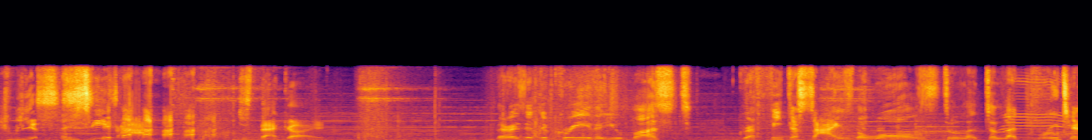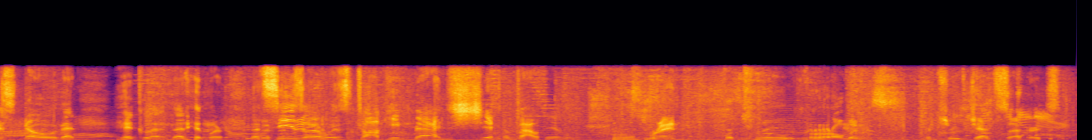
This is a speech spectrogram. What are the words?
Julius Caesar. Just that guy. There is a decree that you must graffiticize the walls to let to let Brutus know that Hitler that Hitler that Caesar was talking mad shit about him True bread for true Romans. for true jet setters.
